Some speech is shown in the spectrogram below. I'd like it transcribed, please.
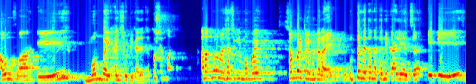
हाऊ फार इज मुंबई? आणि शेवटी काय द्यायचं? क्वेश्चन मार्क आता तुम्हाला म्हणायचं की मुंबई शंभर किलोमीटर आहे. उत्तर देताना कधी काय लिहायचं? इट इज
